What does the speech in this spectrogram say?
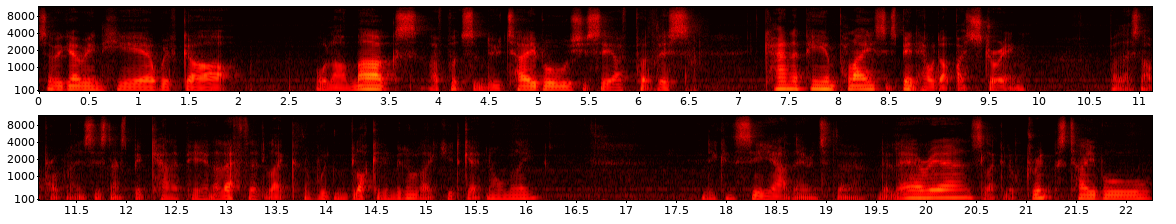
so we go in here, we've got all our mugs. I've put some new tables. You see I've put this canopy in place. It's been held up by string, but that's not a problem. It's this nice big canopy and I left it like the wooden block in the middle like you'd get normally. And you can see out there into the little area. It's like a little drinks table.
